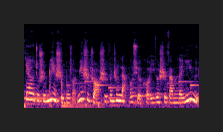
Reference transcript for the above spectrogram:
第二个就是面试部分，面试主要是分成两个学科，一个是咱们的英语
